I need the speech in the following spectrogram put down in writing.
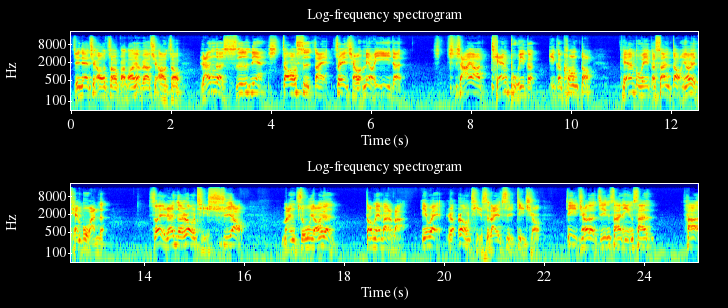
今天去欧洲观光，要不要去澳洲？人的思念都是在追求没有意义的，想要填补一个一个空洞。填补一个山洞，永远填不完的，所以人的肉体需要满足，永远都没办法，因为肉肉体是来自于地球，地球的金山银山，它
